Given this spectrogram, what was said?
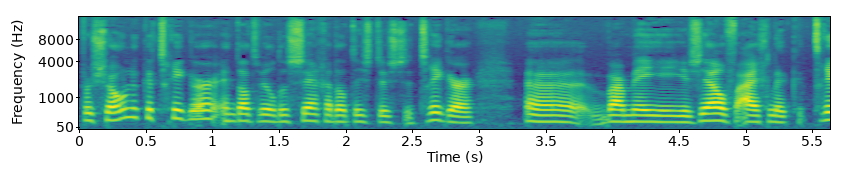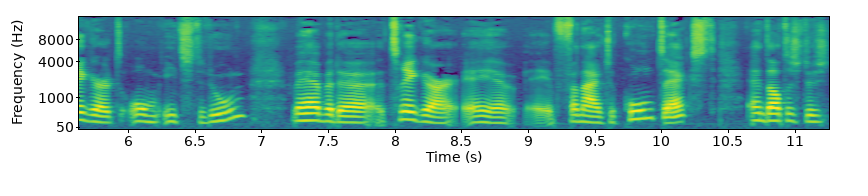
persoonlijke trigger. En dat wil dus zeggen, dat is dus de trigger uh, waarmee je jezelf eigenlijk triggert om iets te doen. We hebben de trigger vanuit de context. En dat is dus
